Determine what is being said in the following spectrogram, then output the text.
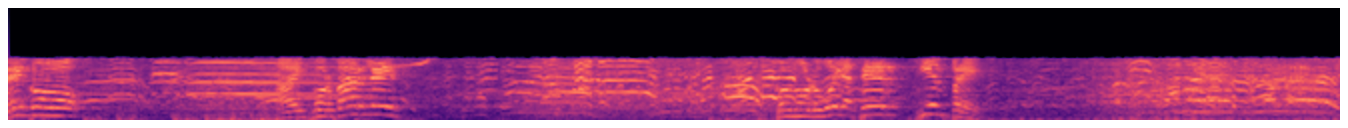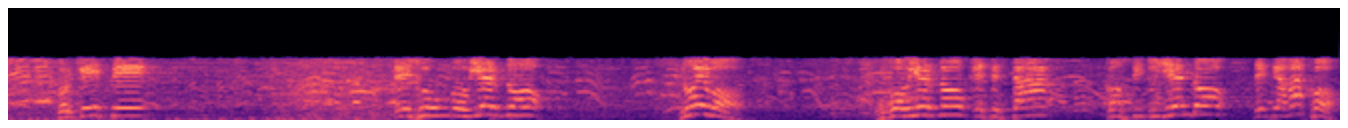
Vengo a informarles, como lo voy a hacer siempre, porque este es un gobierno nuevo, un gobierno que se está constituyendo desde abajo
